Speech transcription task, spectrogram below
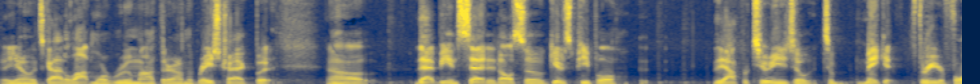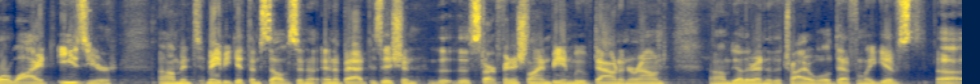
You know, it's got a lot more room out there on the racetrack. But uh, that being said, it also gives people the opportunity to to make it three or four wide easier. Um, and to maybe get themselves in a, in a bad position. The, the start finish line being moved down and around um, the other end of the tri-oval will definitely gives uh,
